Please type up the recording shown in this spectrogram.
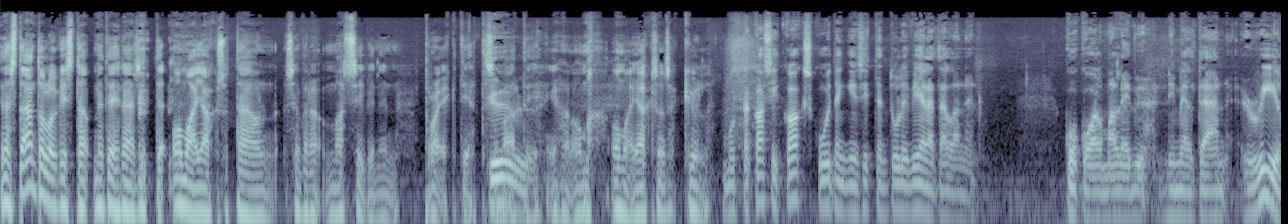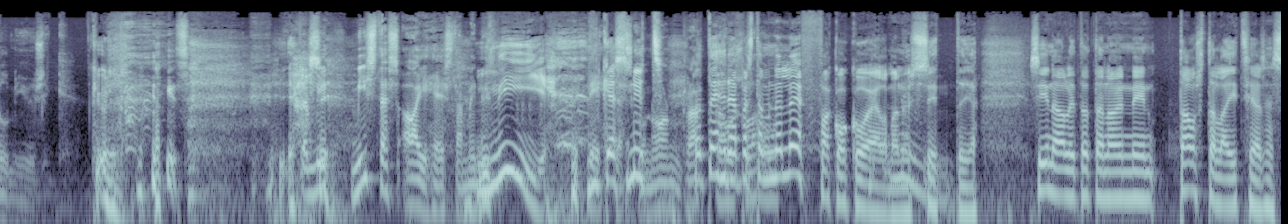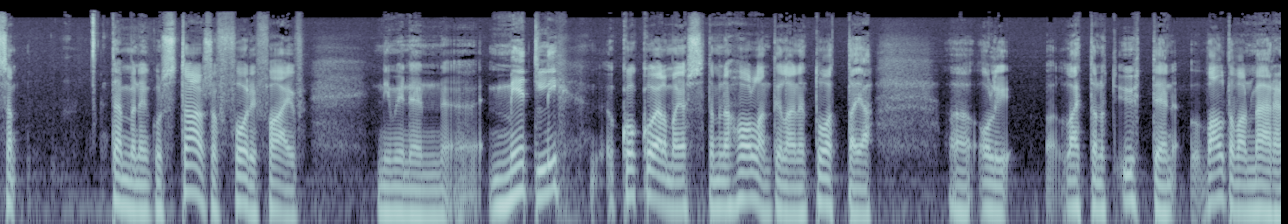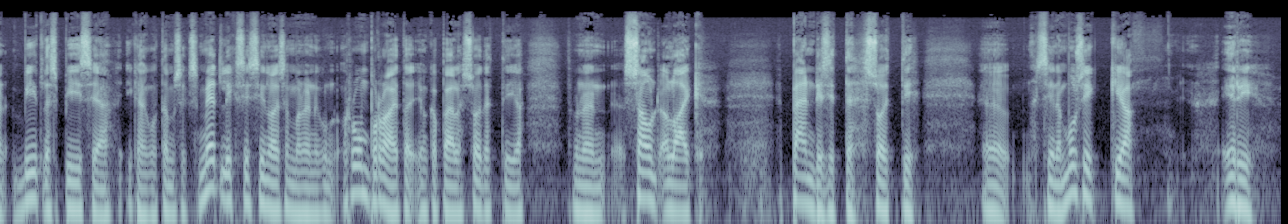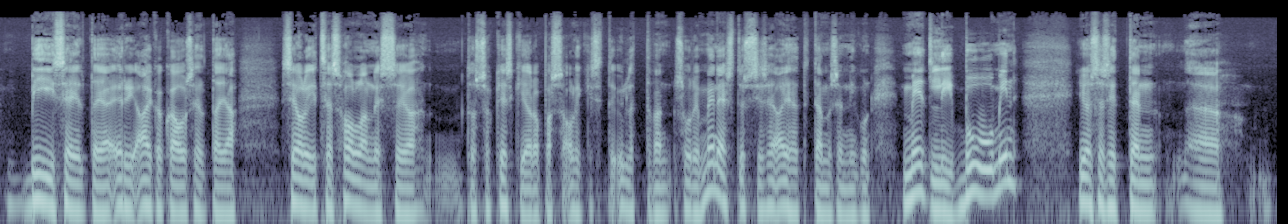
Ja tästä antologista me tehdään sitten oma jakso. Tämä on sen verran massiivinen projekti, että kyllä. se vaatii ihan oma, oma jaksonsa kyllä. Mutta 82 kuitenkin sitten tuli vielä tällainen kokoelmalevy nimeltään Real Music. Kyllä. ja mi, mistäs aiheesta me nyt Niin, mikäs nyt? No tehdäänpäs tämmöinen leffakokoelma mm. nyt sitten. Ja siinä oli tota noin niin, taustalla itse asiassa tämmöinen kuin Stars of 45 niminen medley-kokoelma, jossa tämmöinen hollantilainen tuottaja oli laittanut yhteen valtavan määrän Beatles-biisejä ikään kuin tämmöiseksi medliksi. Siinä oli semmoinen niin rumpuraita, jonka päälle soitettiin ja tämmöinen Sound Alike-bändi sitten soitti siinä musiikkia eri biiseiltä ja eri aikakausilta ja se oli itse asiassa Hollannissa ja tuossa Keski-Euroopassa olikin sitten yllättävän suuri menestys ja se aiheutti tämmöisen niin kuin medley-boomin, jossa sitten äh,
